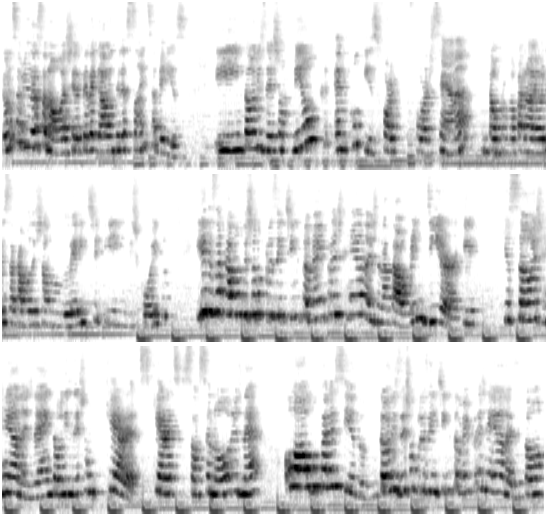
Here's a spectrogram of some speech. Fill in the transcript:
Eu não sabia dessa não, eu achei até legal, interessante saber isso. E então eles deixam milk and cookies for, for Santa. Então para o Papai Noel eles acabam deixando leite e biscoito. E eles acabam deixando presentinho também para as renas de Natal, reindeer, que, que são as renas, né? Então eles deixam carrots, carrots que são cenouras, né? Ou algo parecido. Então eles deixam presentinho também para as renas. Então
